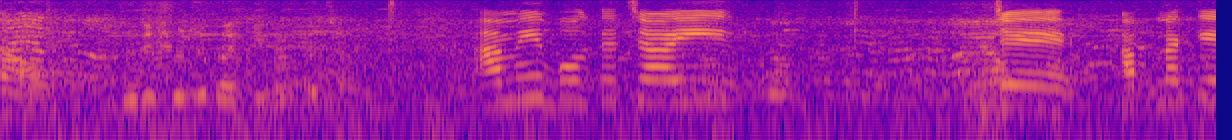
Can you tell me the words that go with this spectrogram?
না যদি সুযোগ হয় কি চান? আমি বলতে চাই যে আপনাকে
